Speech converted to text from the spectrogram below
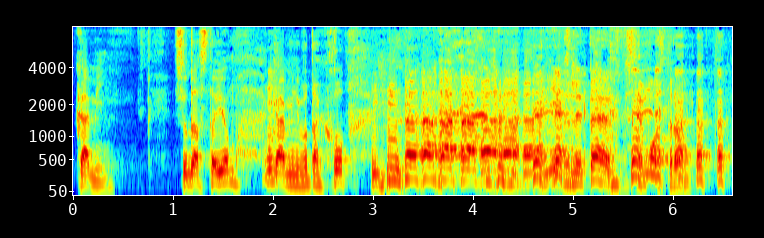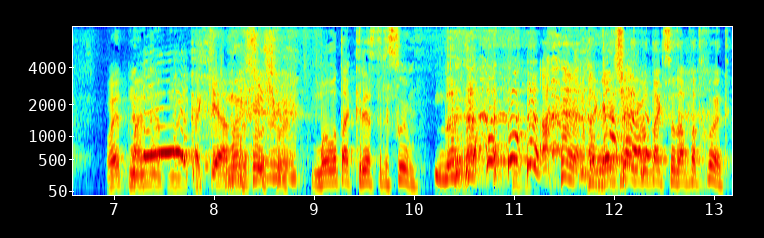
камень. Сюда встаем, камень вот так хоп. Они взлетают всем островом. В этот момент мы океан высушиваем. Мы вот так крест рисуем. Англичане вот так сюда подходят.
